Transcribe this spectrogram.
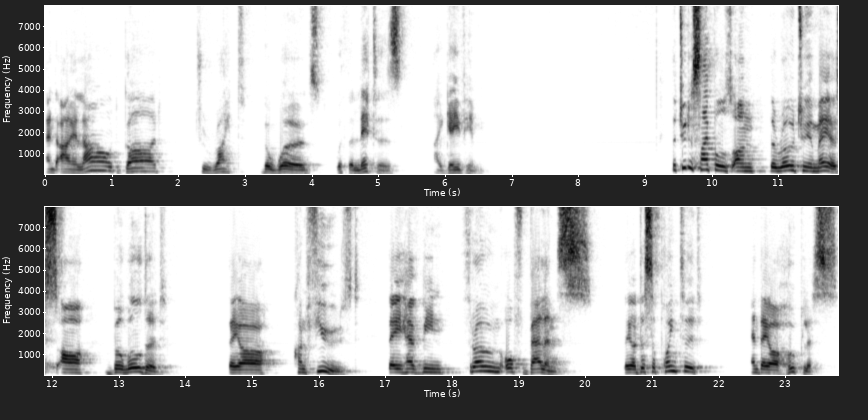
and I allowed God to write the words with the letters I gave him. The two disciples on the road to Emmaus are bewildered. They are confused. They have been thrown off balance. They are disappointed and they are hopeless.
